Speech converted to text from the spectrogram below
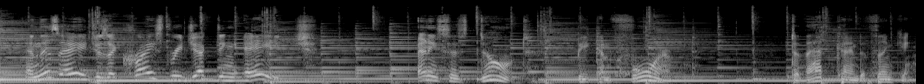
And this age is a Christ rejecting age. And he says, don't be conformed to that kind of thinking.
